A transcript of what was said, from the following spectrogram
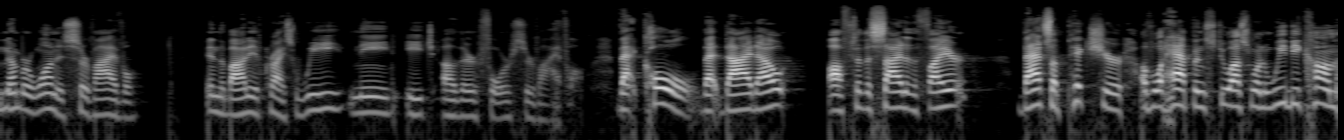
Number one is survival in the body of Christ. We need each other for survival. That coal that died out off to the side of the fire, that's a picture of what happens to us when we become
